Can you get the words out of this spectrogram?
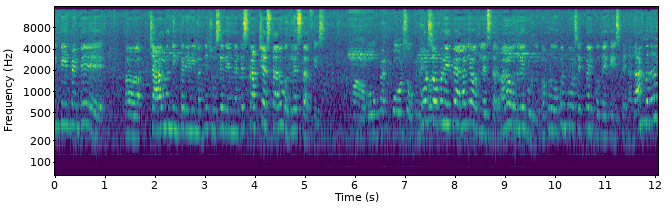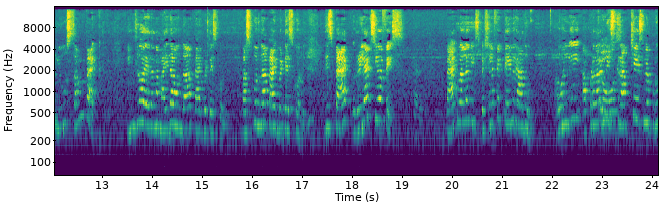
ఇంకేంటంటే చాలా మంది ఇంకా నేను ఈ మధ్య చూసేది ఏంటంటే స్క్రబ్ చేస్తారు వదిలేస్తారు face. Pores open pores open అయిపోయి అలాగే వదిలేస్తారు. అలా వదిలేయకూడదు అప్పుడు ఓపెన్ పోర్స్ ఎక్కువ అయిపోతాయి ఫేస్ పైన. దాని బదులు యూస్ సమ్ ప్యాక్ ఇంట్లో ఏదైనా మైదా ఉందా ప్యాక్ పెట్టేసుకోండి. పసుపు ఉందా ప్యాక్ పెట్టేసుకోండి. This pack relax your face pack వల్ల మీకు స్పెషల్ ఎఫెక్ట్ ఏమి రాదు. ఓన్లీ అప్పటి వరకు మీరు. స్క్రబ్ చేసినప్పుడు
